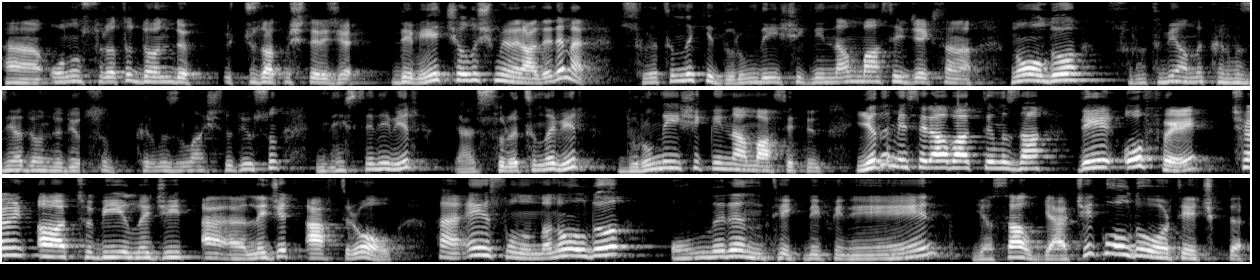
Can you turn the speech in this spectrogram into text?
Ha, onun suratı döndü 360 derece demeye çalışmıyor herhalde değil mi? Suratındaki durum değişikliğinden bahsedecek sana. Ne oldu? Suratı bir anda kırmızıya döndü diyorsun. Kırmızılaştı diyorsun. Nesnede bir yani suratında bir durum değişikliğinden bahsettin. Ya da mesela baktığımızda their offer turned out to be legit, uh, legit after all. Ha, en sonunda ne oldu? Onların teklifinin yasal gerçek olduğu ortaya çıktı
